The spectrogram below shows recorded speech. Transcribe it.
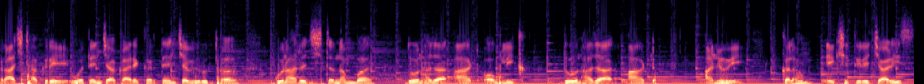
राज ठाकरे व त्यांच्या कार्यकर्त्यांच्या विरुद्ध गुन्हा रजिस्टर नंबर दोन हजार आठ ऑब्लिक दोन हजार आठ अन्वे कलम एकशे त्रेचाळीस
